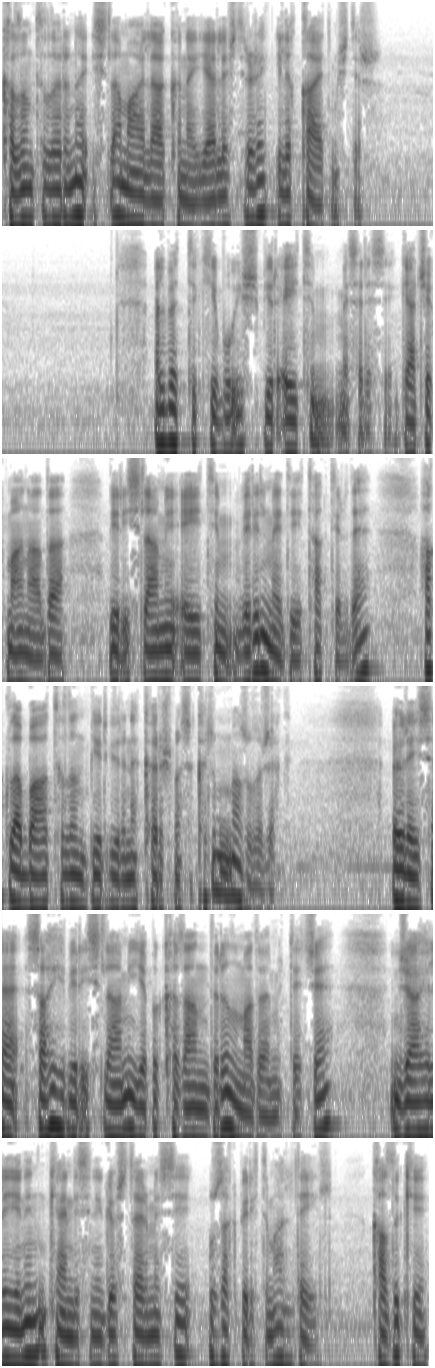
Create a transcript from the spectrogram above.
kalıntılarını İslam ahlakına yerleştirerek ilika etmiştir. Elbette ki bu iş bir eğitim meselesi. Gerçek manada bir İslami eğitim verilmediği takdirde hakla batılın birbirine karışması kaçınılmaz olacak. Öyleyse sahih bir İslami yapı kazandırılmadığı müddetçe cahiliyenin kendisini göstermesi uzak bir ihtimal değil. Kaldı ki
